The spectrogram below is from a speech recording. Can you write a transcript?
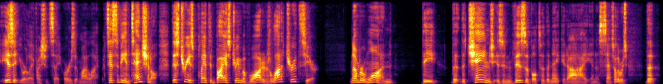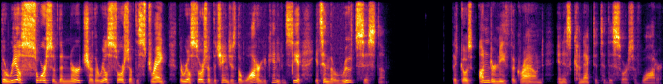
Is it your life, I should say, or is it my life? It has to be intentional. This tree is planted by a stream of water. There's a lot of truths here. Number one, the, the, the change is invisible to the naked eye in a sense. In other words, the, the real source of the nurture, the real source of the strength, the real source of the change is the water. You can't even see it. It's in the root system that goes underneath the ground and is connected to this source of water.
